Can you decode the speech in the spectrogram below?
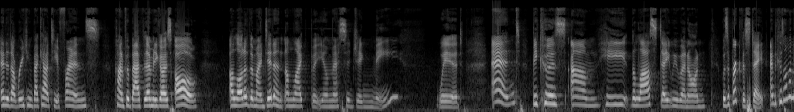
ended up reaching back out to your friends kind of feel bad for them. And he goes, Oh, a lot of them I didn't. I'm like, But you're messaging me? Weird. And because um, he, the last date we went on was a breakfast date. And because I'm a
